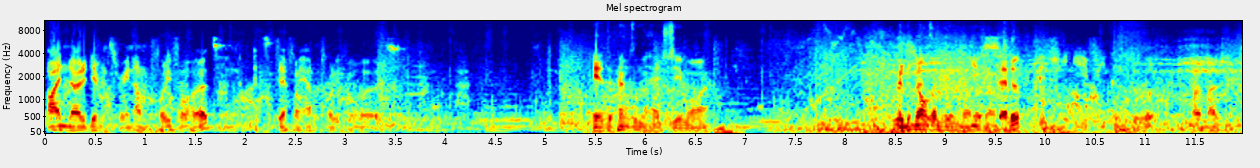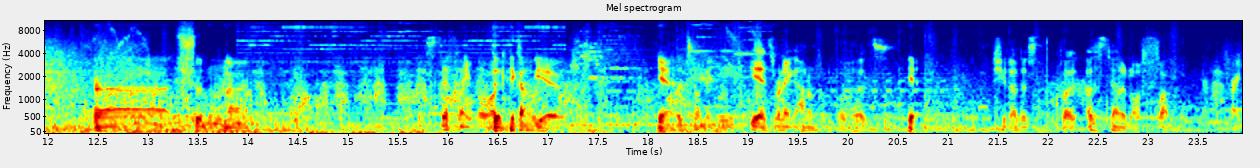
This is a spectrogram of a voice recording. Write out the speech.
I know the difference between 144 hertz and it's definitely 144 hertz. yeah, it depends on the HDMI. Depends not like the you set it if you, if you can do it. I imagine Uh, shouldn't know. it's definitely more. The like up a- here. Yeah, It's on the here. Yeah, it's running 144 hertz. yeah. Shit, I just closed, I just turned it off. Fuck. Right.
